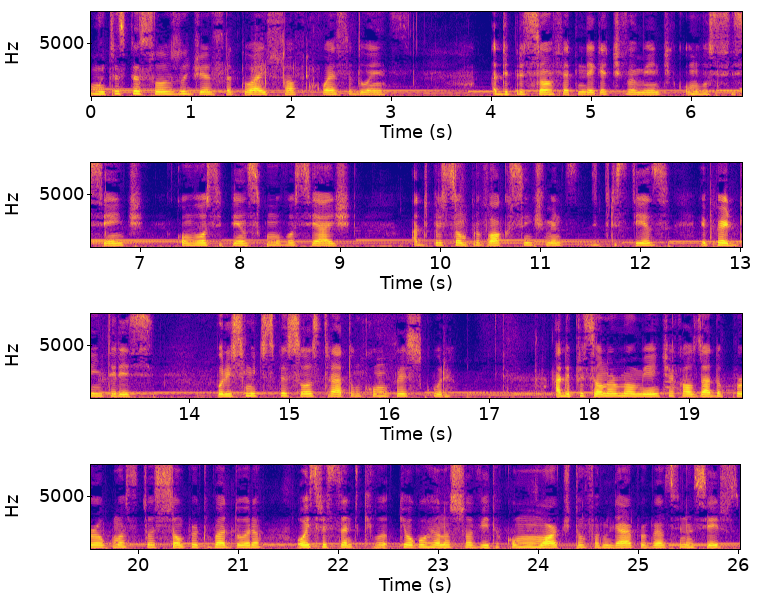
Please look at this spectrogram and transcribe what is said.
Muitas pessoas dos dias atuais sofrem com essa doença. A depressão afeta negativamente como você se sente, como você pensa, como você age. A depressão provoca sentimentos de tristeza e perda de interesse. Por isso, muitas pessoas tratam como frescura. A depressão normalmente é causada por alguma situação perturbadora ou estressante que, que ocorreu na sua vida, como morte de um familiar, problemas financeiros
